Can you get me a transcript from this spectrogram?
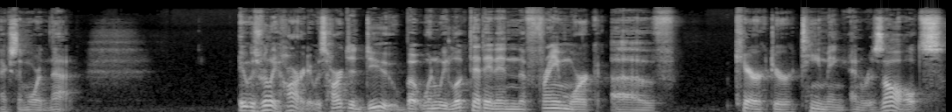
actually more than that. It was really hard. It was hard to do. But when we looked at it in the framework of character, teaming, and results,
